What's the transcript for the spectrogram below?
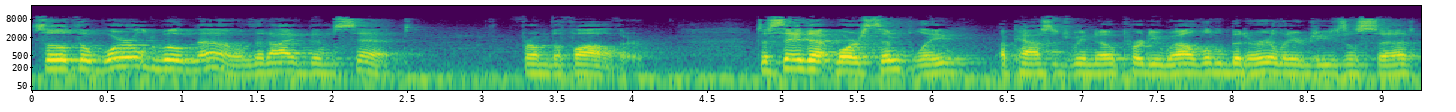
so that the world will know that I've been sent from the Father. To say that more simply, a passage we know pretty well, a little bit earlier, Jesus said,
